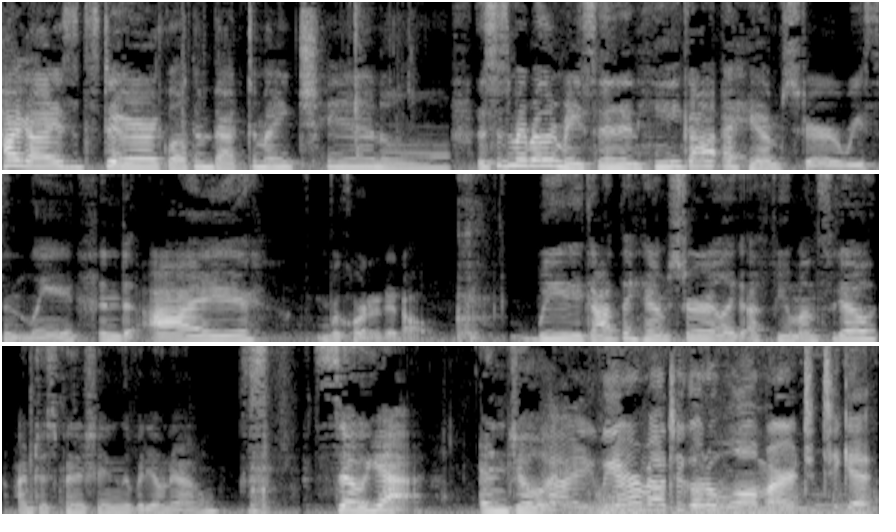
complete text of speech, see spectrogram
Hi guys, it's Derek. Welcome back to my channel. This is my brother Mason and he got a hamster recently and I recorded it all. We got the hamster like a few months ago. I'm just finishing the video now. so yeah, enjoy. Hi, we are about to go to Walmart to get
